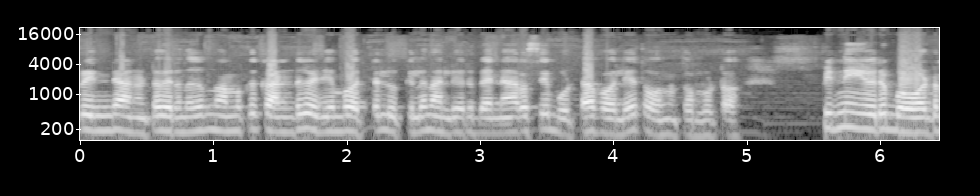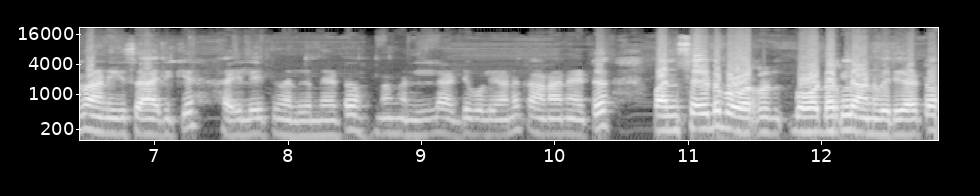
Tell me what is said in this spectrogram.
പ്രിന്റ് ആണ് കേട്ടോ വരുന്നത്. നമുക്ക് കണ്ടു കഴിയുമ്പോൾ ഒറ്റ ലുക്കിൽ നല്ലൊരു ബനാറസി ബുട്ട പോലെ തോന്നത്തുള്ളൂ കേട്ടോ പിന്നെ ഈ ഒരു ബോർഡറാണ് ഈ സാരിക്ക് ഹൈലൈറ്റ് നൽകുന്നത് കേട്ടോ നല്ല അടിപൊളിയാണ് കാണാനായിട്ട്. വൺ സൈഡ് ബോർഡർ ബോർഡറിലാണ് വരിക കേട്ടോ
